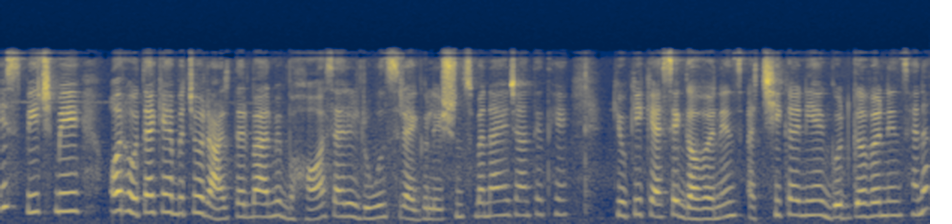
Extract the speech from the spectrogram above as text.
इस बीच में, और होता क्या है बच्चों राज दरबार में बहुत सारे रूल्स रेगुलेशंस बनाए जाते थे, क्योंकि कैसे गवर्नेंस अच्छी करनी है गुड गवर्नेंस है ना?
